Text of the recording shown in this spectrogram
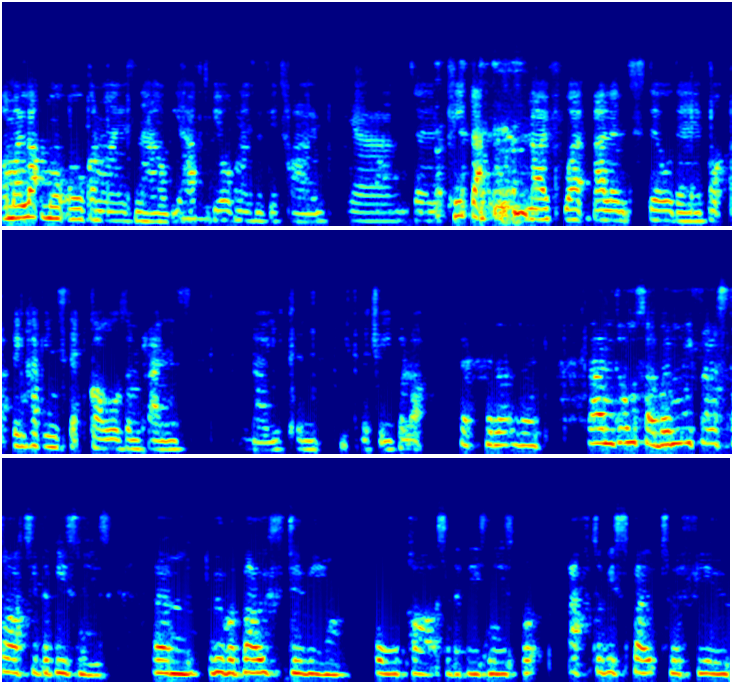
I'm a lot more organized now. You have to be organized with your time. Yeah. And, uh, keep that life work balance still there, but I think having set goals and plans, you know, you can you can achieve a lot definitely. And also, when we first started the business, um, we were both doing all parts of the business, but after we spoke to a few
